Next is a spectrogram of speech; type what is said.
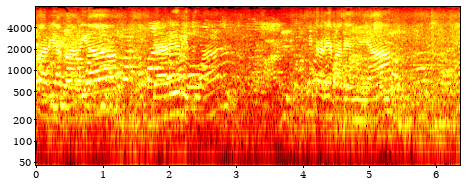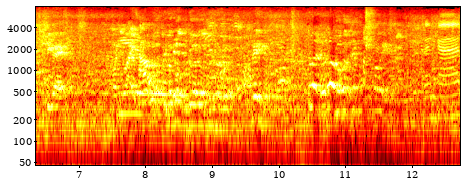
karya-karya dari Ridwan. Ini karya-karyanya ya. Keren kan?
